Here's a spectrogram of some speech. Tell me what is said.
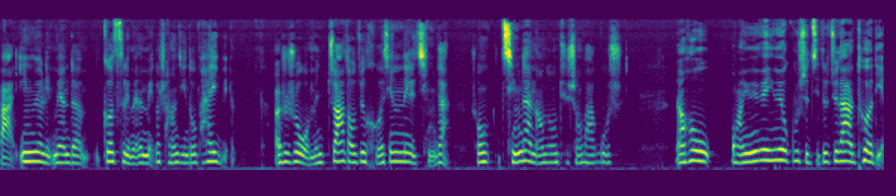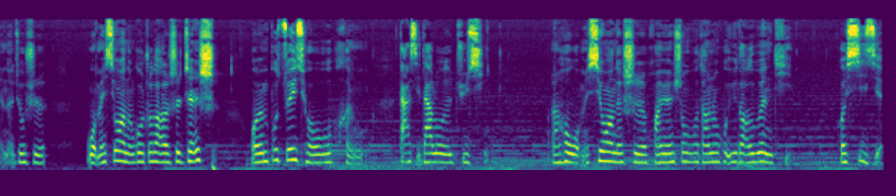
把音乐里面的歌词里面的每个场景都拍一遍，而是说我们抓到最核心的那个情感，从情感当中去生发故事，然后。网易云音乐故事集的最大的特点呢，就是我们希望能够做到的是真实，我们不追求很大起大落的剧情，然后我们希望的是还原生活当中会遇到的问题和细节，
